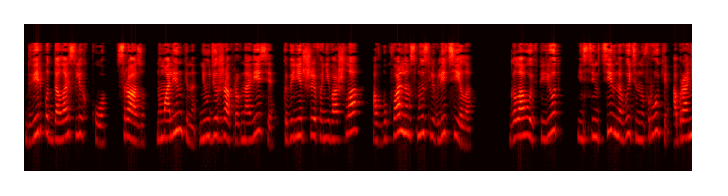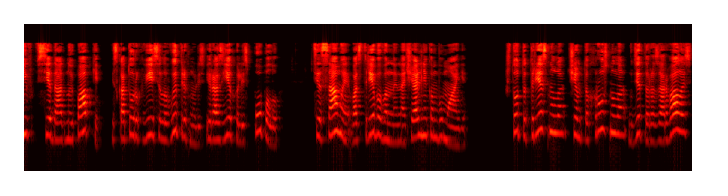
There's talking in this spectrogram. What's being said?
Дверь поддалась легко, сразу, но Малинкина, не удержав равновесия, в кабинет шефа не вошла, а в буквальном смысле влетела. Головой вперед, инстинктивно вытянув руки, обронив все до одной папки, из которых весело вытряхнулись и разъехались по полу те самые востребованные начальником бумаги. Что-то треснуло, чем-то хрустнуло, где-то разорвалось.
